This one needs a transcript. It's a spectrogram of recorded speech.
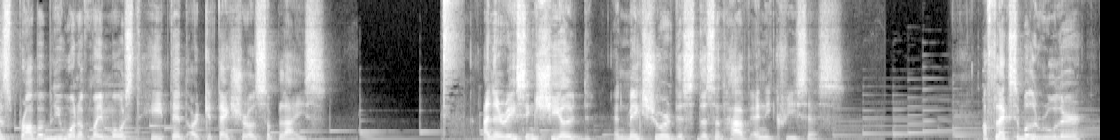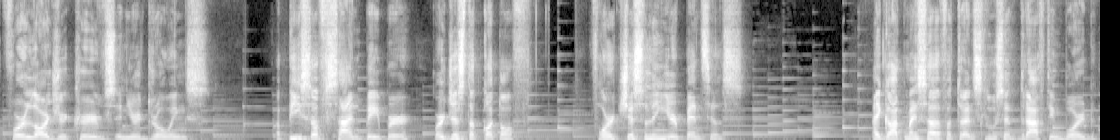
is probably one of my most hated architectural supplies. An erasing shield and make sure this doesn't have any creases. A flexible ruler for larger curves in your drawings. A piece of sandpaper or just a cutoff for chiseling your pencils. I got myself a translucent drafting board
